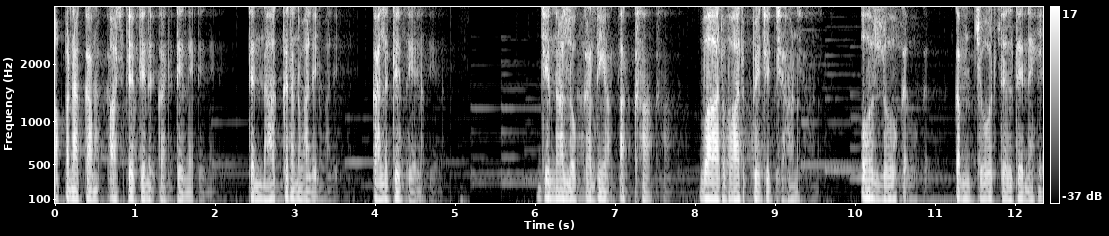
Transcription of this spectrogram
ਆਪਣਾ ਕੰਮ ਅੱਜ ਦੇ ਦਿਨ ਕਰਦੇ ਨੇ ਤੇ ਨਾ ਕਰਨ ਵਾਲੇ ਕੱਲ ਦੇ ਦਿਨ। ਜਿਨ੍ਹਾਂ ਲੋਕਾਂ ਦੀਆਂ ਅੱਖਾਂ ਵਾਰ-ਵਾਰ ਭਿੱਜ ਜਾਣ, ਉਹ ਲੋਕ ਕਮਜ਼ੋਰ ਦਿਲ ਦੇ ਨਹੀਂ,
